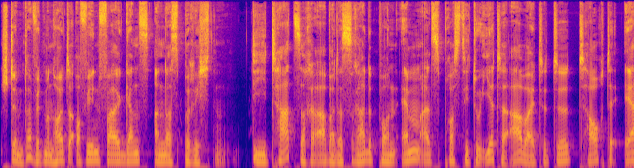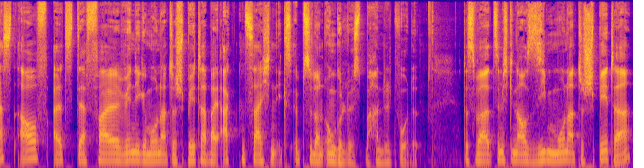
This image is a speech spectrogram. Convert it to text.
Stimmt, da wird man heute auf jeden Fall ganz anders berichten. Die Tatsache aber, dass Radepon M als Prostituierte arbeitete, tauchte erst auf, als der Fall wenige Monate später bei Aktenzeichen XY ungelöst behandelt wurde. Das war ziemlich genau sieben Monate später.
